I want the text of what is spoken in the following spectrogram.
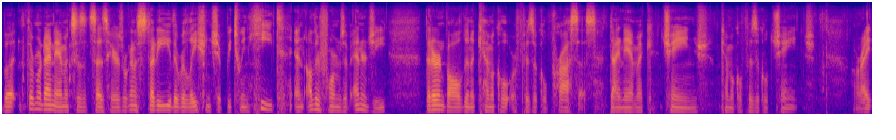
But thermodynamics, as it says here, is we're going to study the relationship between heat and other forms of energy that are involved in a chemical or physical process. Dynamic change, chemical physical change. Alright,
